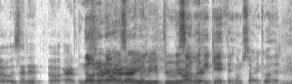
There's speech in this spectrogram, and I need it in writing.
Oh, is that it? Oh, I, No, no, sorry, no, I I just thought meant, you, like, you threw It me off sounded like there. a gay thing. I'm sorry. Go ahead.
